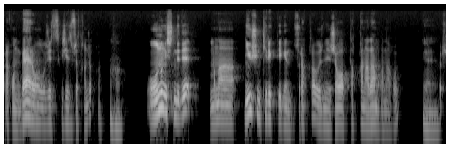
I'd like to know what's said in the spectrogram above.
Бірақ оның бәрі ол жетістікке жетіп жатқан жоқ қой. Аха. Оның ішінде де мына не үшін керек деген сұраққа өзіне жауап тапқан адам ғана ғой. Иә иә. Бір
